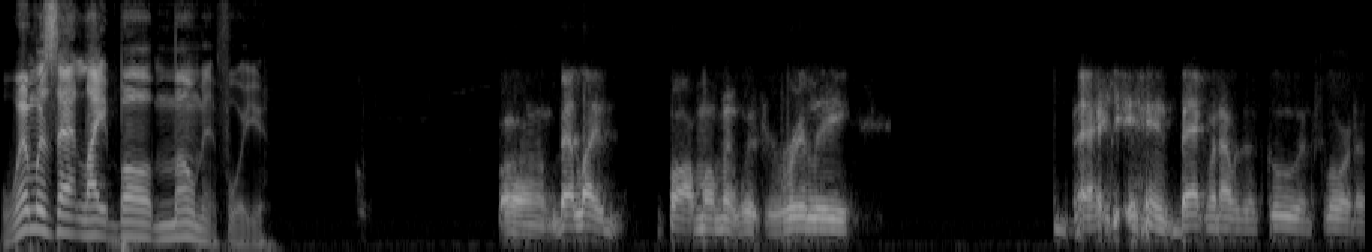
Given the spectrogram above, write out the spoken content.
When was that light bulb moment for you? Um, that light bulb moment was really back in back when I was in school in Florida.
